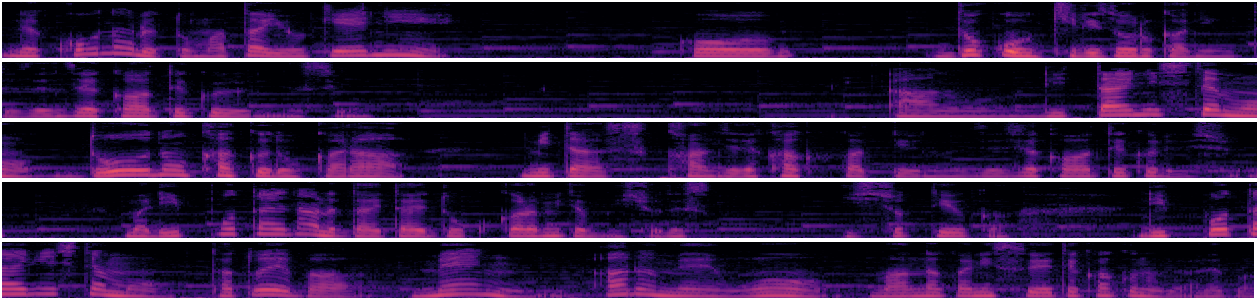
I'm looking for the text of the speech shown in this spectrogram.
で、こうなるとまた余計に、こう、どこを切り取るかによって全然変わってくるんですよ。あの、立体にしても、どの角度から見た感じで描くかっていうのも全然変わってくるでしょ。まあ、立方体なら大体どこから見ても一緒です。一緒っていうか、立方体にしても、例えば、面、ある面を真ん中に据えて描くのであれば、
